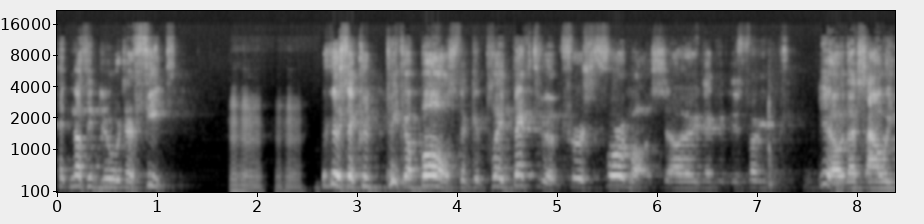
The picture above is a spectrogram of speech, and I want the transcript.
had nothing to do with their feet. Mm-hmm, mm-hmm. Because they could pick up balls, they could play back to him first and foremost. So they could just fucking, you know, that's how he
